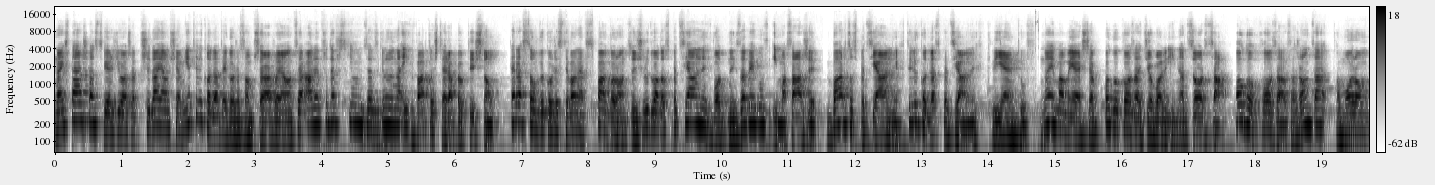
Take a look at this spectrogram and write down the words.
Najstarsza stwierdziła, że przydają się nie tylko dlatego, że są przerażające, ale przede wszystkim ze względu na ich wartość terapeutyczną. Teraz są wykorzystywane w spa gorące źródła do specjalnych wodnych zabiegów i masaży. Bardzo specjalnych, tylko dla specjalnych klientów. No i mamy jeszcze Pogo Koza, Dziobal i Nadzorca. Pogo Koza zarządza komorą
